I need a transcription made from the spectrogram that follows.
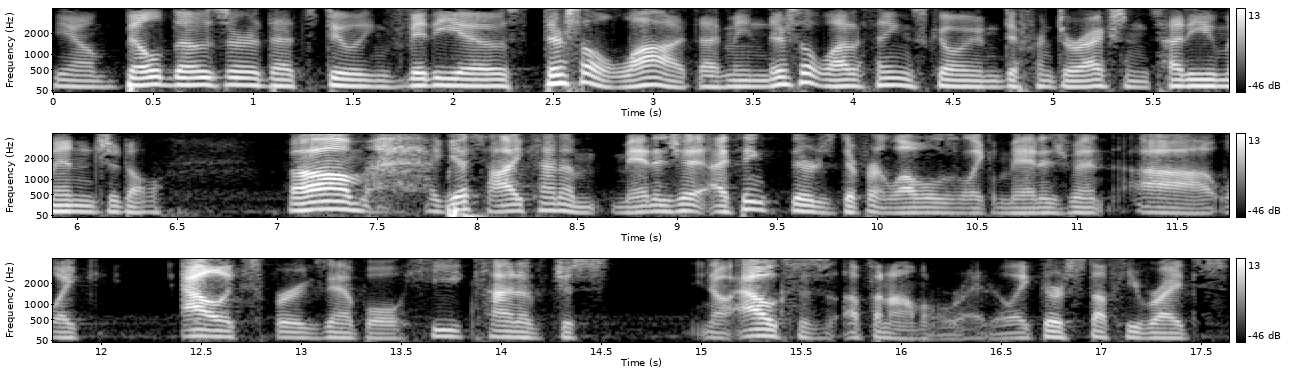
you know Billdozer that's doing videos. There's a lot. I mean, there's a lot of things going in different directions. How do you manage it all? Um, I guess I kind of manage it. I think there's different levels like management. Uh, like Alex, for example, he kind of just you know Alex is a phenomenal writer. Like there's stuff he writes.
